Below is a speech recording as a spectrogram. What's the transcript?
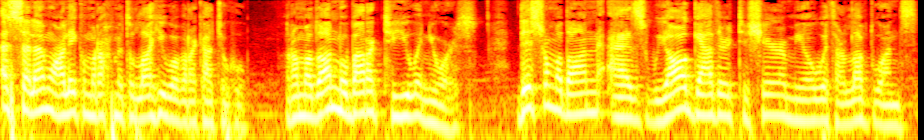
Assalamu alaikum rahmatullahi wa barakatuhu. Ramadan Mubarak to you and yours. This Ramadan, as we all gather to share a meal with our loved ones,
